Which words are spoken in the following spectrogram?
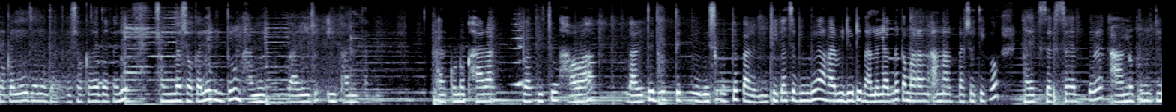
সকালেও যেন দেখাই। সকালে দেখালে সন্ধ্যা সকালে কিন্তু হয় বাড়ির এই ভালো থাকে। আর কোনো খারাপ বা কিছু হাওয়া বাড়িতে ঢুকতে প্রবেশ করতে পারেনি। ঠিক আছে বন্ধুরা, আমার ভিডিওটি ভালো লাগলে তোমার আমার পাশে থেকেও লাইক, সাবস্ক্রাইব করে আর নতুন নতুন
